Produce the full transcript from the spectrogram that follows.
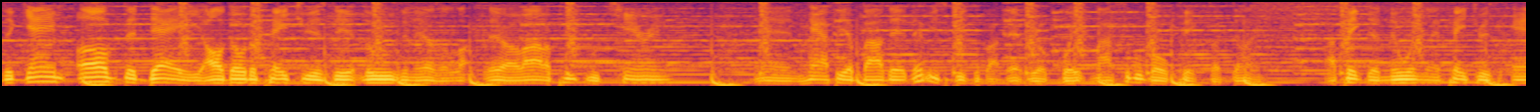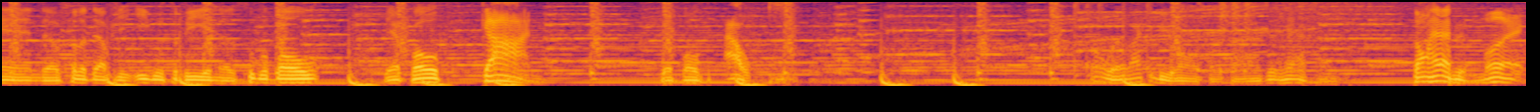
The game of the day, although the Patriots did lose, and there's a lot, there are a lot of people cheering and happy about that. Let me speak about that real quick. My Super Bowl picks are done. I picked the New England Patriots and the Philadelphia Eagles to be in the Super Bowl. They're both gone. They're both out. Oh well, I can be wrong sometimes. It happens. Don't happen much,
